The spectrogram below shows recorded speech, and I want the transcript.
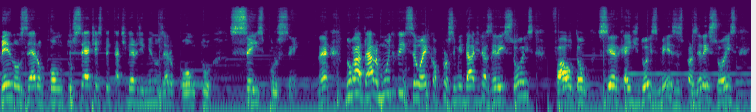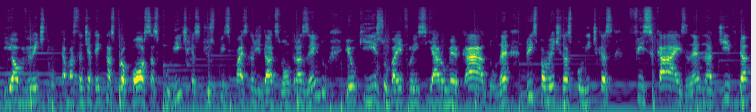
menos 0,7, a expectativa era de menos 0,6%. Né? No radar, muita atenção aí com a proximidade das eleições, faltam cerca de dois meses para as eleições e, obviamente, está bastante atento nas propostas políticas que os principais candidatos vão trazendo e o que isso vai influenciar o mercado, né? principalmente nas políticas fiscais, né? na dívida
